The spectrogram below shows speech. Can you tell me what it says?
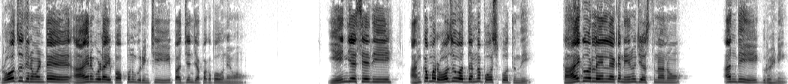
రోజు తినమంటే ఆయన కూడా ఈ పప్పును గురించి పద్యం చెప్పకపోవునేమో. ఏం చేసేది? అంకమ్మ రోజు వద్దన్న పోసిపోతుంది. కాయగూరలు ఏం లేక నేను చేస్తున్నాను అంది గృహిణి.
